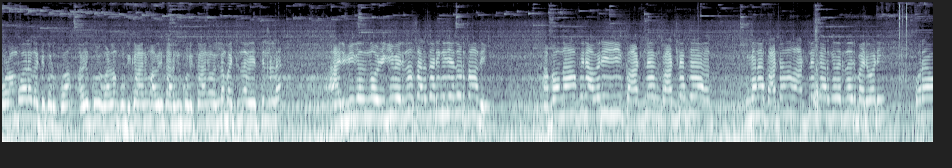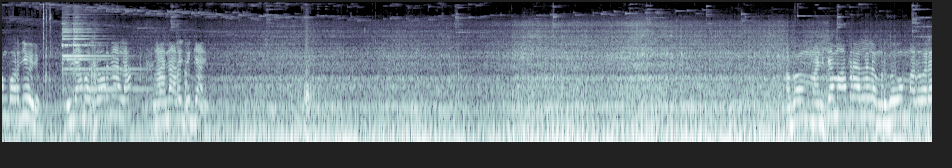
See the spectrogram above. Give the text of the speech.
കുളം പോലെ കെട്ടിക്കൊടുക്കുക. അവർക്ക് വെള്ളം കുടിക്കാനും അവർക്ക് ഇറങ്ങി കുളിക്കാനും എല്ലാം പറ്റുന്ന വിധത്തിലുള്ള അരുവികളിൽ നിന്ന് ഒഴുകി വരുന്ന സ്ഥലത്ത് അടിങ്ങി ചെയ്ത് കൊടുത്താൽ മതി. അപ്പോൾ എന്നാൽ പിന്നെ അവർ ഈ കാട്ടിലെ കാട്ടിലൊക്കെ ഇങ്ങനെ കാട്ടിൽ നാട്ടിലേക്ക് ഇറങ്ങി വരുന്ന ഒരു പരിപാടി കുറേ കുറഞ്ഞു വരും. ഇത് ഞാൻ വെറുതെ പറഞ്ഞതല്ല. നിങ്ങൾ എന്നെ ആലോചിക്കാൻ അപ്പം മനുഷ്യൻ മാത്രമല്ലല്ലോ മൃഗവും അതുപോലെ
